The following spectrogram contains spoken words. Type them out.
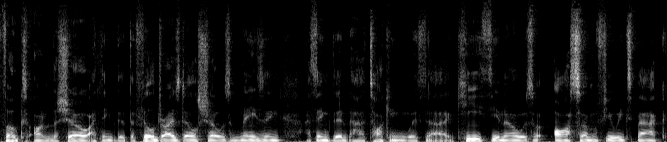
folks onto the show. I think that the Phil Drysdale show is amazing. I think that uh, talking with uh, Keith, you know, was awesome a few weeks back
